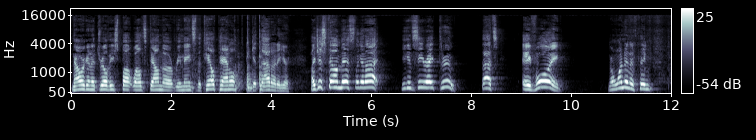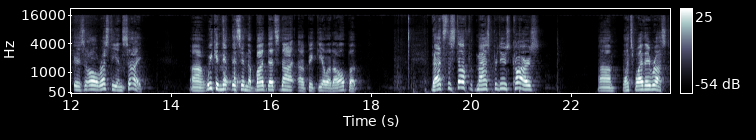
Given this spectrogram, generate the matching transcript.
Now we're going to drill these spot welds down the remains of the tail panel and get that out of here. I just found this. Look at that. You can see right through. That's a void. No wonder the thing is all rusty inside. Uh, we can nip this in the bud. That's not a big deal at all, but that's the stuff with mass-produced cars. Um, that's why they rust.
